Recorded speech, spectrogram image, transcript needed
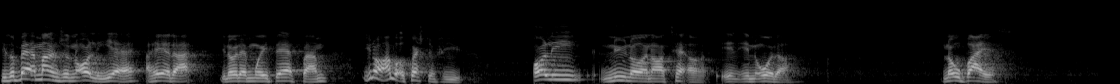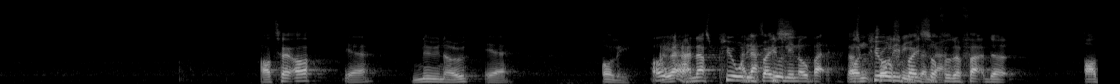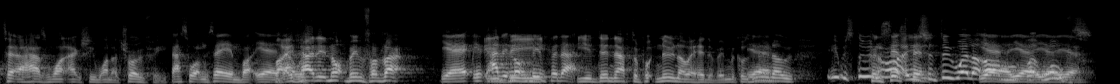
He's a better manager than Ollie, yeah. I hear that. You know them way there, fam. You know, I've got a question for you. Ollie, Nuno, and Arteta in, in order. No bias. Arteta, Yeah, Nuno, yeah. Ollie. Oh, and, yeah. and that's purely And that's based. purely no ba- that's on purely based off that. of the fact that Arteta has won actually won a trophy. That's what I'm saying. But yeah, But if was- had it not been for that, yeah, it, had it not been for that, you didn't have to put Nuno ahead of him because Yeah. Nuno he was doing all right. He used to do well at, Yeah, um, yeah, at Wolves.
